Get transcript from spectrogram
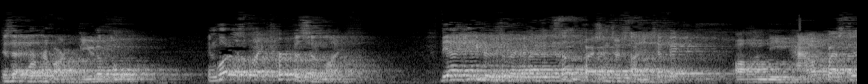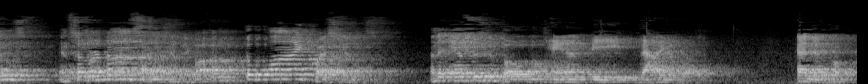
Is that work of art beautiful? And what is my purpose in life? The idea here is to recognize that some questions are scientific, often the how questions, and some are non-scientific, often the why questions. And the answers to both can be valuable. End of quote.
